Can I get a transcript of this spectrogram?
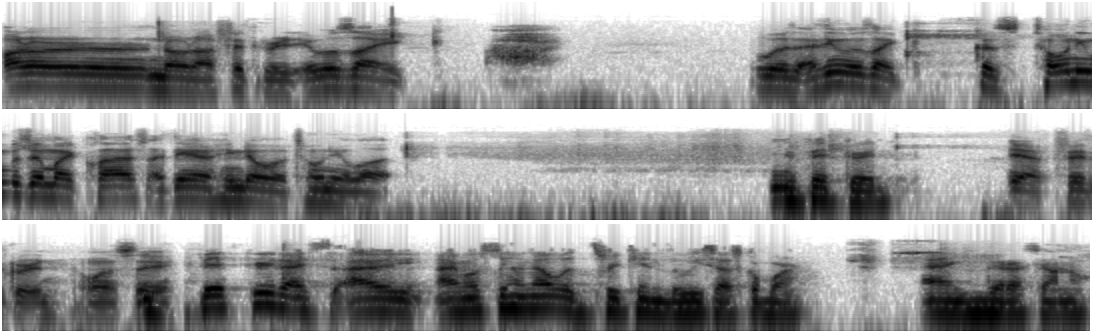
Oh no, no, no, no, not fifth grade. It was like, it was I think it was like because Tony was in my class. I think I hanged out with Tony a lot. In fifth grade. Yeah, fifth grade. I want to say. Fifth grade, I, I, I mostly hung out with freaking Luis Escobar and Graciano.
